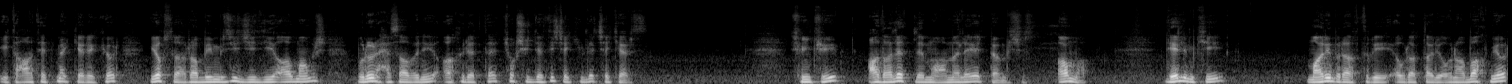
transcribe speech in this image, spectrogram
itaat etmek gerekiyor. Yoksa Rabbimizi ciddiye almamış, bunun hesabını ahirette çok şiddetli şekilde çekeriz. Çünkü adaletle muamele etmemişiz. Ama diyelim ki mali bıraktığı evlatları ona bakmıyor,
